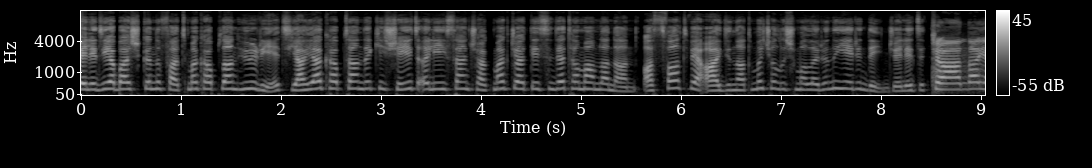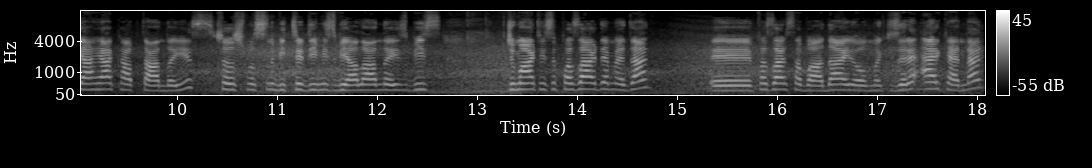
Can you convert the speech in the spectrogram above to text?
Belediye Başkanı Fatma Kaplan Hürriyet, Yahya Kaptan'daki Şehit Ali İhsan Çakmak Caddesi'nde tamamlanan asfalt ve aydınlatma çalışmalarını yerinde inceledi. Şu anda Yahya Kaptan'dayız. Çalışmasını bitirdiğimiz bir alandayız. Biz cumartesi pazar demeden e, pazar sabahı dahil olmak üzere erkenden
